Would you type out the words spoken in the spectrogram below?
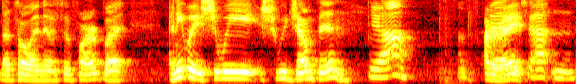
that's all i know so far but anyway should we should we jump in yeah. Let's all right. chatting.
